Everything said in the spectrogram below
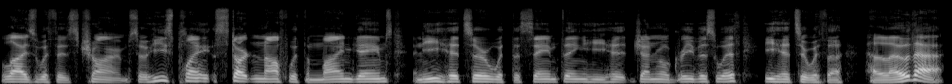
lies with his charm. So he's playing, starting off with the mind games, and he hits her with the same thing he hit General Grievous with. He hits her with a "Hello there,"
